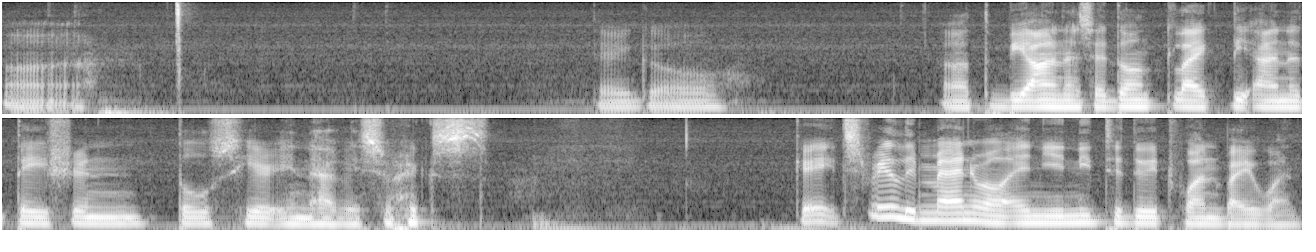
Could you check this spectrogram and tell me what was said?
Uh, there you go. Uh, to be honest I don't like the annotation tools here in Navisworks okay it's really manual and you need to do it one by one.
